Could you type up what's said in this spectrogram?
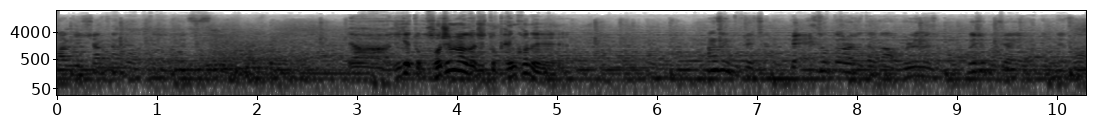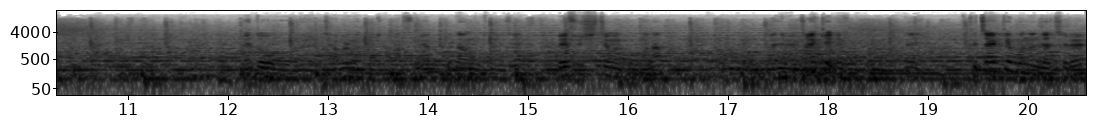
줄타기 시작한 것 같아요. 야 이게 또 거짓말같이 또 뱅커네. 항상 그랬잖아요. 계속 떨어지다가 올리면서 흐지부지하게 완성돼서 매도를 잡을 만큼 잡았으면 그 다음부터 이제 매수 시점을 보거나 아니면 짧게 계속 보는 건데 그 짧게 보는 자체를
